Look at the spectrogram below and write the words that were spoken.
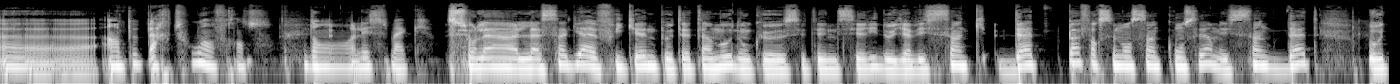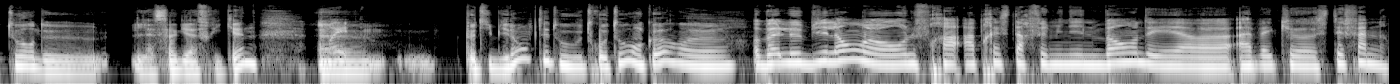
euh, un peu partout en France dans les SMAC. Sur la, la saga africaine, peut-être un mot. Donc, euh, c'était une série de. Il y avait cinq dates, pas forcément cinq concerts, mais cinq dates autour de la saga africaine. Euh. Petit bilan, peut-être, ou trop tôt encore euh? Oh, bah, le bilan, euh, on le fera après Star Féminine Band et euh, avec euh, Stéphane.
